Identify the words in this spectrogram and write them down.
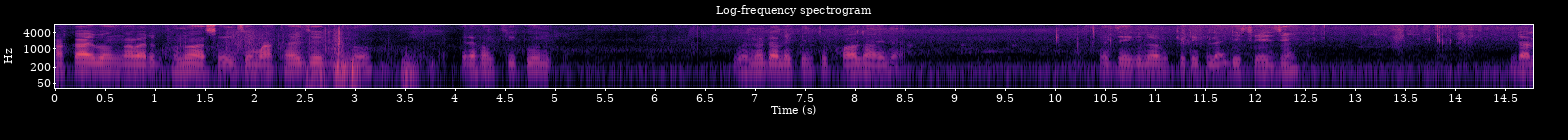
ফাঁকা এবং আবার ঘন আছে। এই যে মাথায় যে ঘন, এরকম চিকুন ঘন ডালে কিন্তু ফল হয় না। যেগুলো আমি কেটে ফেলাই দিচ্ছি এই যে ডাল।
